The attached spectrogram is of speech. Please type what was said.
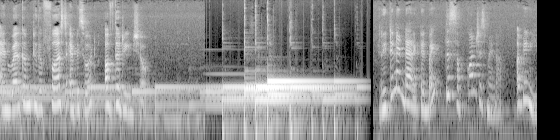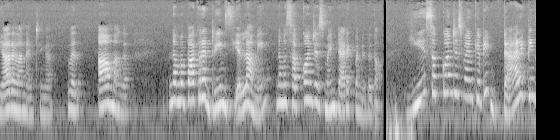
and welcome to the first episode of The Dream Show. Written and directed by The subconscious மைண்டா அப்படின்னு யாரெல்லாம் நினச்சிங்க? வெல் ஆமாங்க. நம்ம பார்க்குற ட்ரீம்ஸ் எல்லாமே நம்ம சப்கான்ஷியஸ் மைண்ட் டைரக்ட் பண்ணுறது தான். ஏன் சப்கான்ஷியஸ் மைண்ட்க்கு எப்படி டைரக்டிங்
